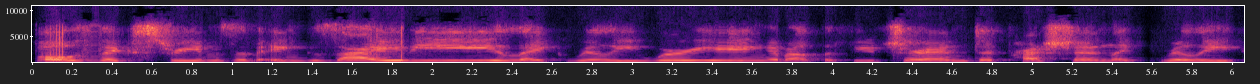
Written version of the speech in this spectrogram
both extremes of anxiety, like really worrying about the future, and depression, like really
